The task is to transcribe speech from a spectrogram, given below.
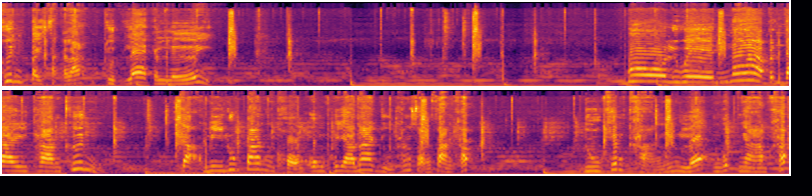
ขึ้นไปสักการะจุดแรกกันเลย บริเวณหน้าบันไดทางขึ้น จะมีรูปปั้นขององค์พญานาคอยู่ทั้งสองฝั่งครับ ดูเข้มขังและงดงามครับ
